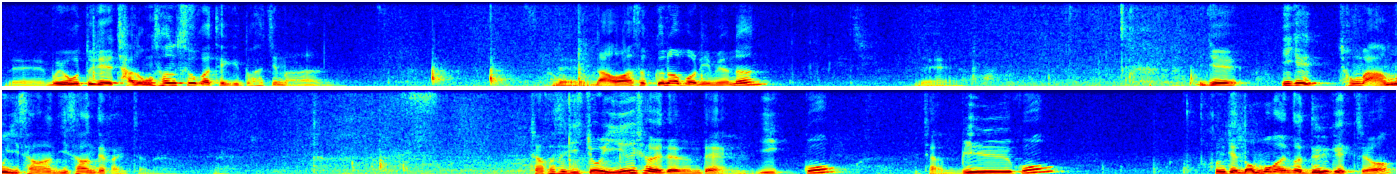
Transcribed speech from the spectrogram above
네, 뭐 이것도 이제 자동 선수가 되기도 하지만 네, 나와서 끊어버리면은 네, 이제 이게 정말 아무 이상한 이상한 데가 있잖아요. 네. 자, 그래서 이쪽을 이으셔야 되는데 잇고 자 밀고 그럼 이제 넘어가는 거 늘겠죠.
